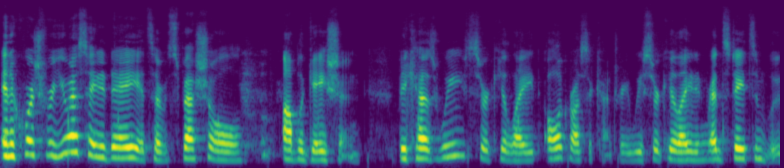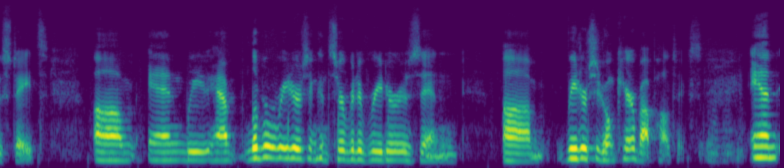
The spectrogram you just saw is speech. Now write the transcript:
And of course, for USA Today, it's a special obligation because we circulate all across the country. We circulate in red states and blue states. Um, and we have liberal readers and conservative readers and um, readers who don't care about politics. And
